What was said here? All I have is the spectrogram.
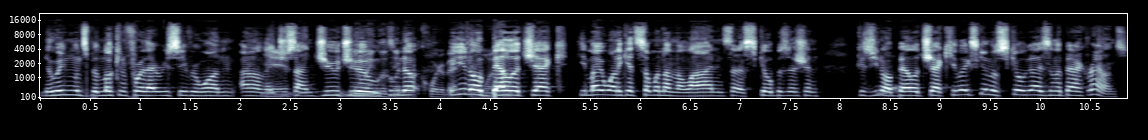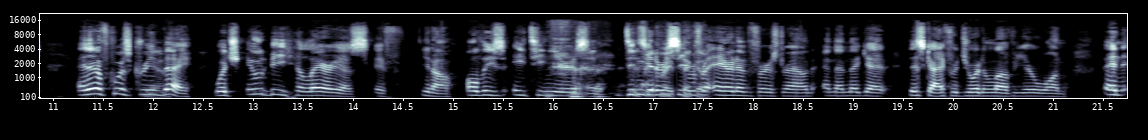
New England's been looking for that receiver one. I don't know. They Yeah, just signed Juju. Who know? get a quarterback But you know. Belichick, he might want to get someone on the line instead of skill position because you know Belichick, he likes getting those skill guys in the back rounds. And then of course Green Yeah. Bay, which it would be hilarious if you know all these 18 years didn't get a receiver pickup. for Aaron in the first round, and then they get this guy for Jordan Love year one. And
